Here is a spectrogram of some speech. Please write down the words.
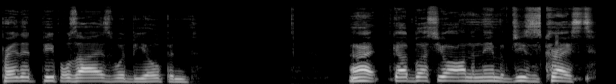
pray that people's eyes would be opened. All right. God bless you all in the name of Jesus Christ.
